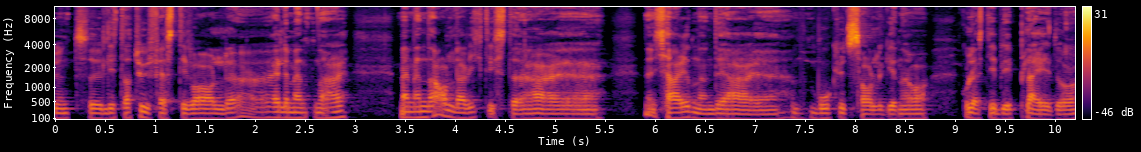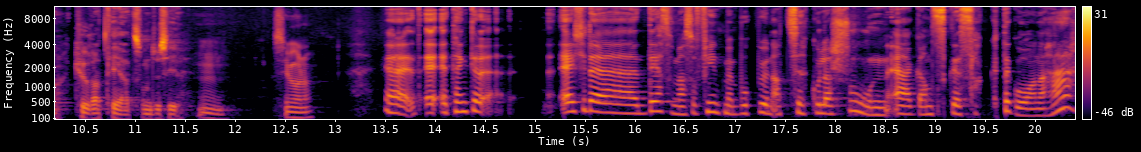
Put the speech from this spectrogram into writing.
rundt litteraturfestivalelementene her. Men, men det aller viktigste er kjernen. Det er bokutsalgene og hvordan de blir pleid og kuratert, som du sier. Simone? Jeg, jeg, jeg tenker er ikke det det som er så fint med bokbunnen, at sirkulasjonen er ganske saktegående her?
